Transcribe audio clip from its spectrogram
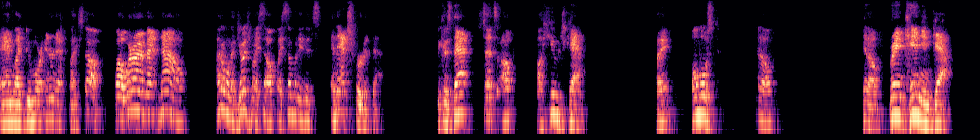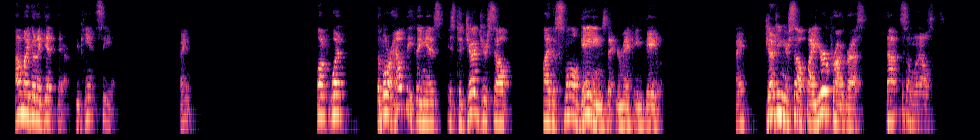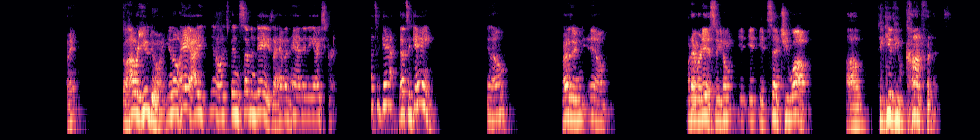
And like do more internet like stuff. Well, where I'm at now, I don't want to judge myself by somebody that's an expert at that because that sets up a huge gap, right? Almost, you know, you know, Grand Canyon gap how am I going to get there? You can't see it. Right? But what the more healthy thing is, is to judge yourself by the small gains that you're making daily. Right? Judging yourself by your progress, not someone else's. Right? So how are you doing? You know, hey, I, you know, it's been seven days. I haven't had any ice cream. That's a gap. That's a gain. You know, rather than you know whatever it is. So you don't. It, it it sets you up um, to give you confidence.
